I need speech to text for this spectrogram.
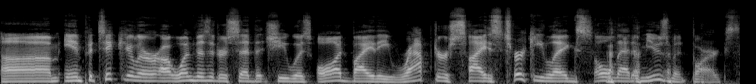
Um, in particular, uh, one visitor said that she was awed by the raptor sized turkey legs sold at amusement parks.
